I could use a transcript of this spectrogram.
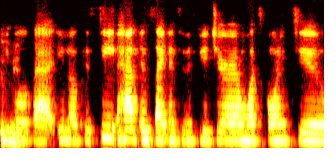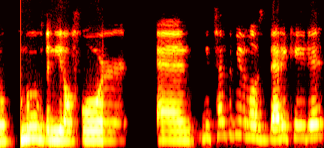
People mm-hmm. that you know could see have insight into the future and what's going to move the needle forward. And we tend to be the most dedicated.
